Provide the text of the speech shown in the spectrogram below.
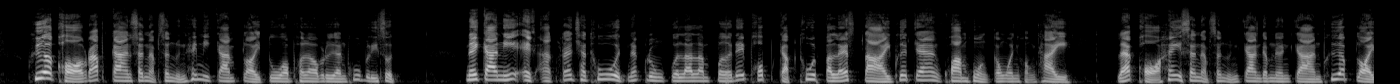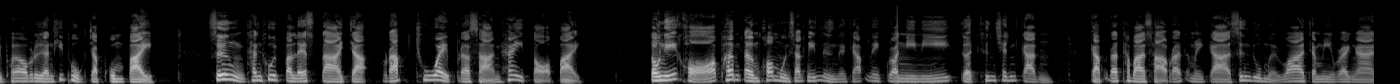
ๆ เพื่อขอรับการสนับสนุนให้มีการปล่อยตัวพลเรือนผู้บริสุทธิ์ ในการนี้เอกอัครราชทูตณกรุงกัวลาลัมเปอร์ได้พบกับทูตปาเลสไตน์เพื่อแจ้งความห่วงกังวลของไทย และขอให้สนับสนุนการดำเนินการเพื่อปล่อยพลเรือนที่ถูกจับกลุมไป ซึ่งท่านทูตปาเลสไตน์จะรับช่วยประสานให้ต่อไป ตรงนี้ขอเพิ่มเติมข้อมูลสักนิดหนึ่งนะครับ ในกรณีนี้เกิดขึ้นเช่นกัน กับรัฐบาลสหรัฐอเมริกา ซึ่งดูเหมือนว่าจะมีรายงาน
